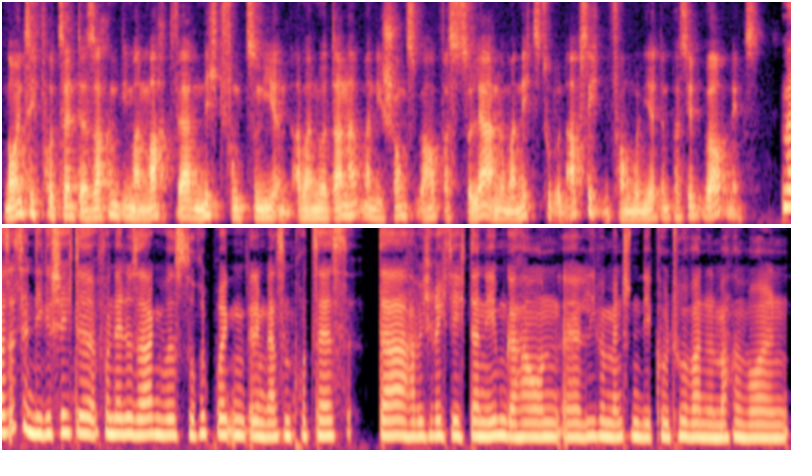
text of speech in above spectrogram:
90 Prozent der Sachen, die man macht, werden nicht funktionieren. Aber nur dann hat man die Chance, überhaupt was zu lernen. Wenn man nichts tut und Absichten formuliert, dann passiert überhaupt nichts. Was ist denn die Geschichte, von der du sagen wirst, zurückblickend in dem ganzen Prozess, da habe ich richtig daneben gehauen, äh, liebe Menschen, die Kulturwandel machen wollen,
